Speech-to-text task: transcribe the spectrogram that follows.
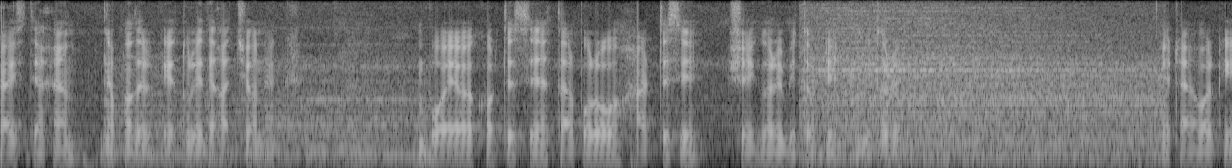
গাইস দেখেন, আপনাদেরকে তুলে দেখাচ্ছি অনেক। বয় করতেছে, তারপরও হাঁটতেছে সেই ঘরের ভিতরটি, ভিতরে। এটা আবার কি?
